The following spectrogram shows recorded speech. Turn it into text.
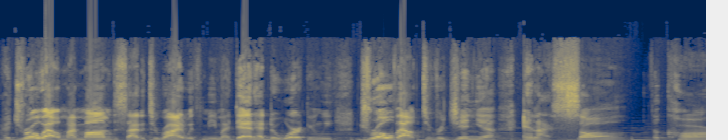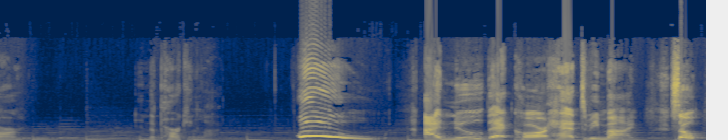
I drove out. My mom decided to ride with me. My dad had to work, and we drove out to Virginia. And I saw the car in the parking lot. Woo! I knew that car had to be mine. So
